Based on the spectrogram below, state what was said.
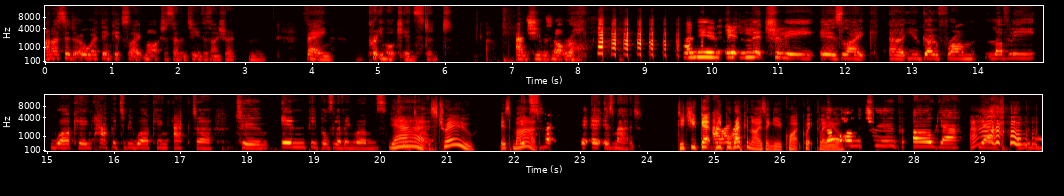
And I said, Oh, I think it's like March the 17th. or something. She went, mm, fame, pretty much instant. And she was not wrong. I mean, it literally is like uh, you go from lovely working, happy to be working actor to in people's living rooms. Yeah, it's true. It's mad. It's, it, it is mad. Did you get people recognizing you quite quickly? Oh, or- on the tube. Oh, yeah. Yeah. Ah! everywhere.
